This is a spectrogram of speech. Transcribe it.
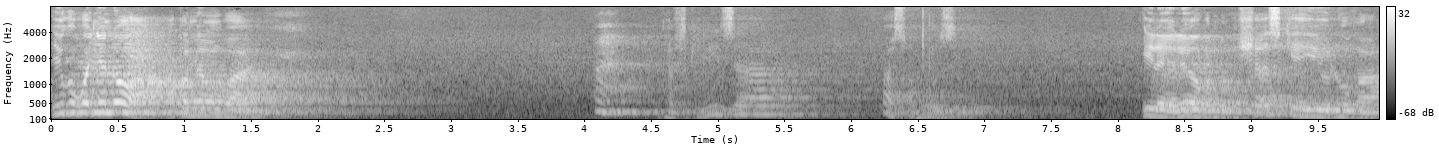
yuko kwenye ndoa akwambia mambo haya ah nafikiri sikiliza basi ila elewa kwamba ukishasikia hiyo lugha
